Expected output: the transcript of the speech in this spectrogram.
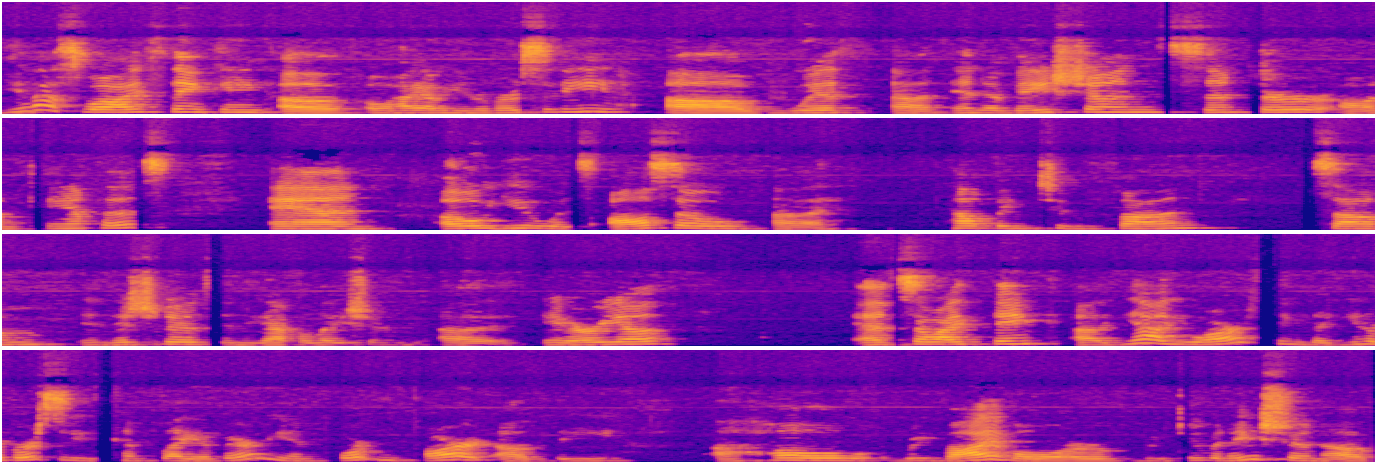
Yes, well, I'm thinking of Ohio University uh, with an innovation center on campus, and OU is also uh, helping to fund some initiatives in the Appalachian uh, area. And so I think, uh, yeah, you are seeing that universities can play a very important part of the uh, whole revival or rejuvenation of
